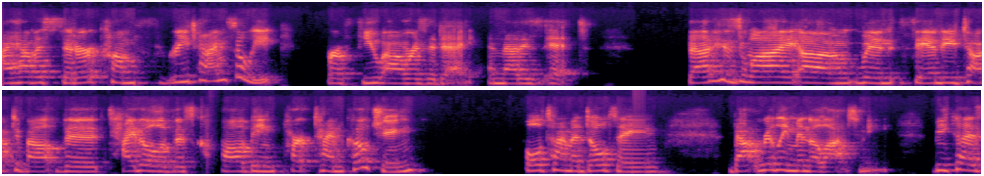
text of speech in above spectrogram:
I have a sitter come three times a week for a few hours a day, and that is it. That is why um, when Sandy talked about the title of this call being part time coaching, full time adulting, that really meant a lot to me because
